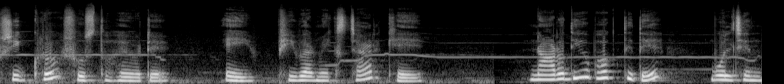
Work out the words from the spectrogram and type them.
শীঘ্র সুস্থ হয়ে ওঠে এই ফিভার মিক্সচার খেয়ে। নারদীয় ভক্তিতে বলছেন,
